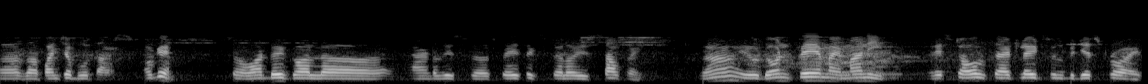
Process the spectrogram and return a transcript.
uh, the Panchabhutas. Okay, so what do you call and this SpaceX fellow is suffering? you don't pay my money, rest all satellites will be destroyed.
